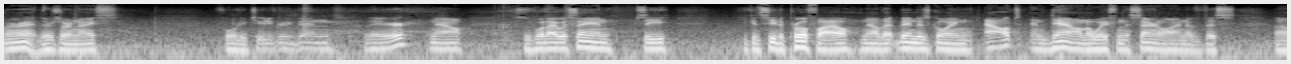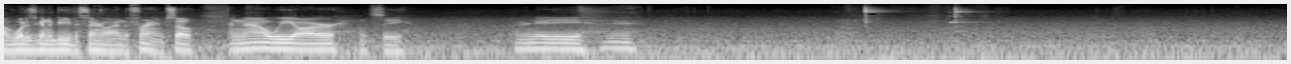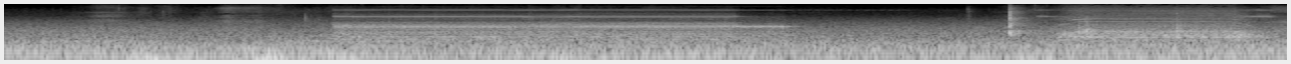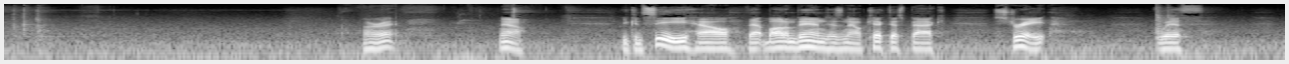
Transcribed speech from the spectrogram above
All right, there's our nice 42 degree bend there. Now, this is what I was saying. See, you can see the profile. Now that bend is going out and down away from the center line of this, uh, what is going to be the center line of the frame. So, and now we are, let's see, 180, eh, All right. Now, you can see how that bottom bend has now kicked us back straight with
